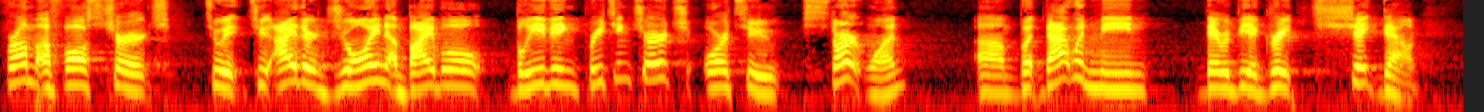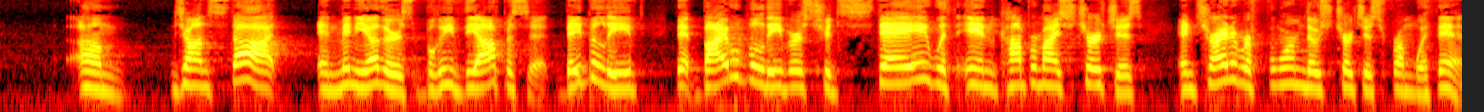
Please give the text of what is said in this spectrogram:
from a false church to, to either join a Bible believing preaching church or to start one. Um, but that would mean there would be a great shakedown. Um, John Stott and many others believed the opposite. They believed that Bible believers should stay within compromised churches and try to reform those churches from within.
